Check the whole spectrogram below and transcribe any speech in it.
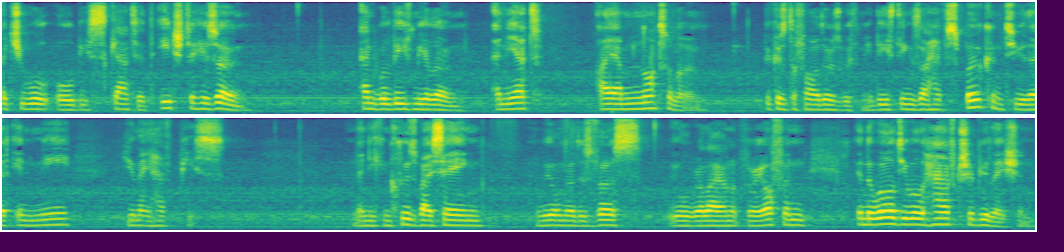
that you will all be scattered, each to his own, and will leave me alone. And yet I am not alone, because the Father is with me. These things I have spoken to you, that in me you may have peace. And then he concludes by saying, we all know this verse, we all rely on it very often In the world you will have tribulation,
